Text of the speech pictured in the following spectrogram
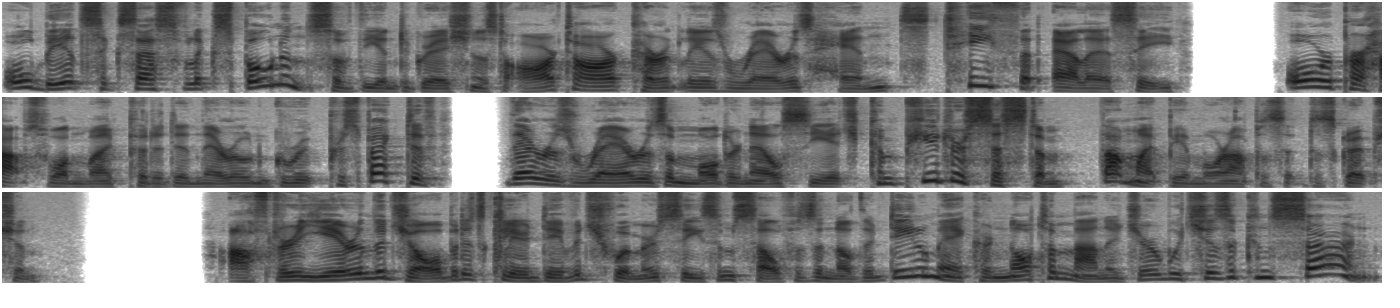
albeit successful exponents of the integrationist art are currently as rare as hen's teeth at LSE, or perhaps one might put it in their own group perspective, they're as rare as a modern LCH computer system. That might be a more apposite description. After a year in the job, it is clear David Schwimmer sees himself as another dealmaker, not a manager, which is a concern,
